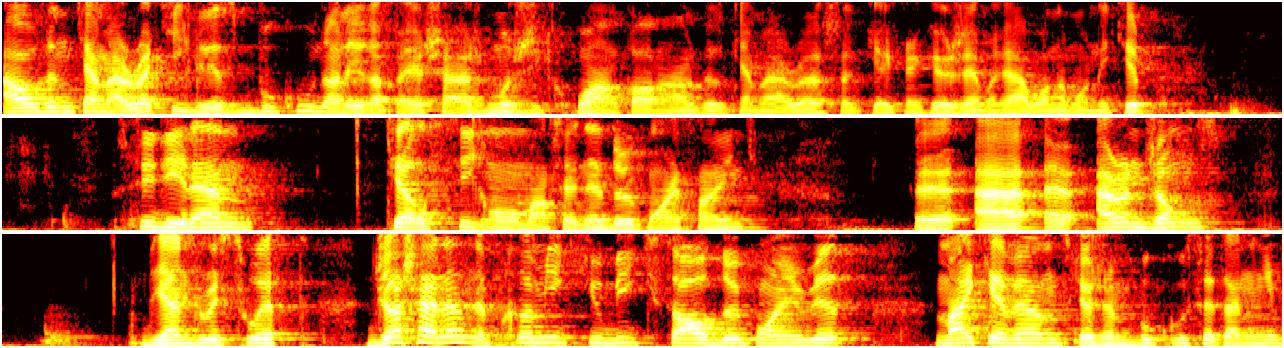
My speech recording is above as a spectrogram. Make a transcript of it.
Alvin Kamara qui glisse beaucoup dans les repêchages. Moi, j'y crois encore en Alvin Kamara. C'est quelqu'un que j'aimerais avoir dans mon équipe. CD Lamb, Kelsey, qu'on mentionnait, 2.5. Euh, euh, Aaron Jones, DeAndre Swift, Josh Allen, le premier QB qui sort 2.8. Mike Evans, que j'aime beaucoup cette année,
